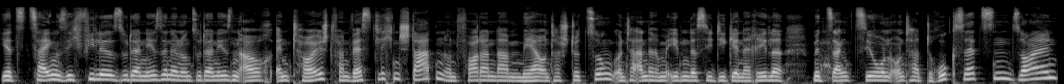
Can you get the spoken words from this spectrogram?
Jetzt zeigen sich viele Sudanesinnen und Sudanesen auch enttäuscht von westlichen Staaten und fordern da mehr Unterstützung, unter anderem eben, dass sie die Generäle mit Sanktionen unter Druck setzen sollen,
